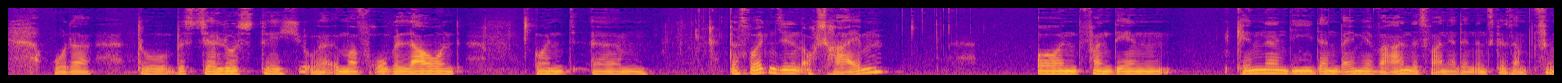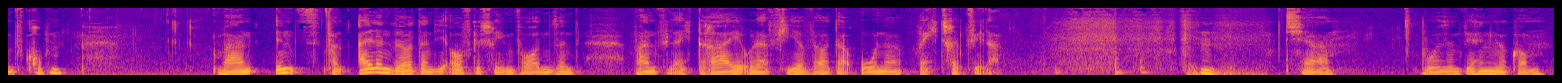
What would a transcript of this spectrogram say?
oder du bist sehr lustig oder immer froh gelaunt. Und ähm, das wollten sie dann auch schreiben. Und von den Kindern, die dann bei mir waren, das waren ja dann insgesamt fünf Gruppen, waren ins, von allen Wörtern, die aufgeschrieben worden sind, waren vielleicht drei oder vier Wörter ohne Rechtschreibfehler. Hm. Tja, wo sind wir hingekommen?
